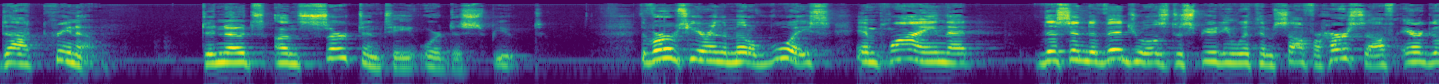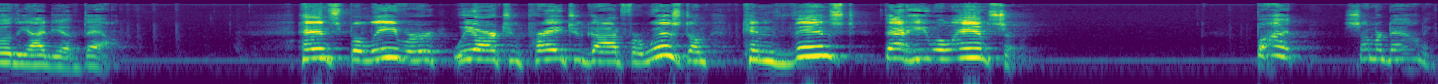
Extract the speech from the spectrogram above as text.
diakrino, denotes uncertainty or dispute. The verb's here in the middle voice, implying that this individual is disputing with himself or herself, ergo the idea of doubt. Hence, believer, we are to pray to God for wisdom, convinced that he will answer. But some are doubting.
